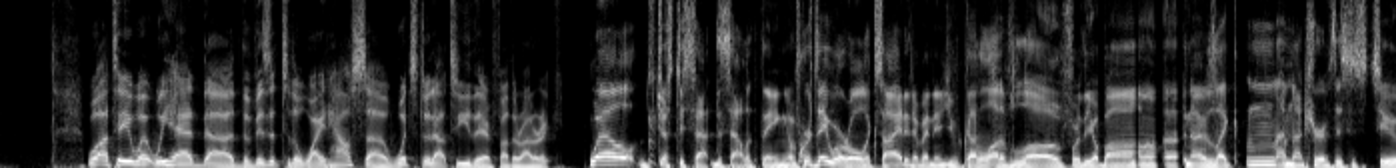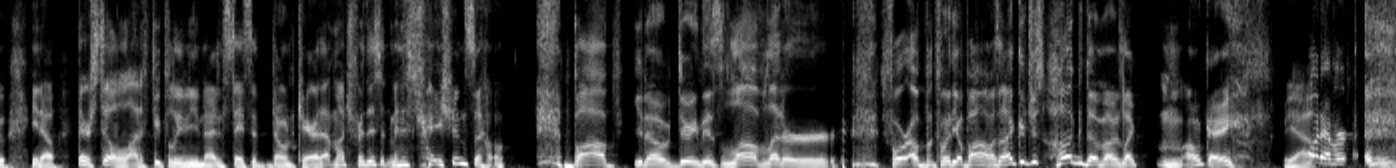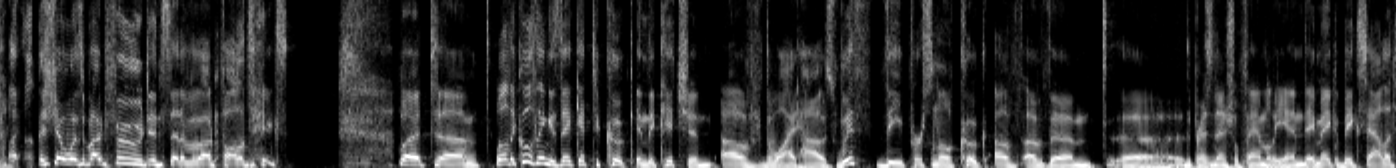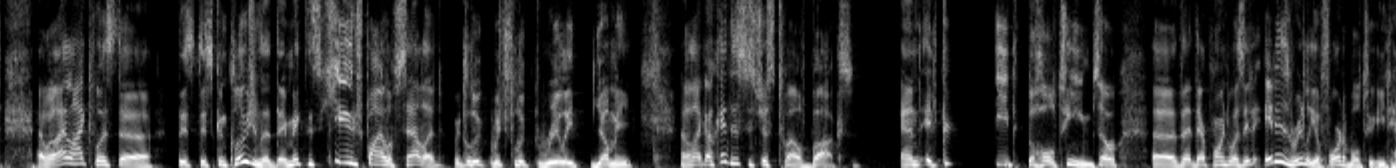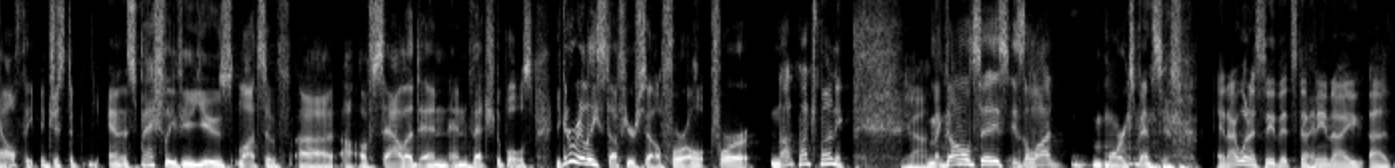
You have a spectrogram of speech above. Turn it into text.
Well, I'll tell you what. We had uh, the visit to the White House. Uh, what stood out to you there, Father Roderick? Well, just the, sa- the salad thing. Of course, they were all excited about it. You've got a lot of love for the Obama. And I was like, mm, I'm not sure if this is too, you know, there's still a lot of people in the United States that don't care that much for this administration. So Bob, you know, doing this love letter for, uh, for the Obamas, I could just hug them. I was like, mm, okay, Yeah, whatever. I thought the show was about food instead of about politics. But um, well, the cool thing is they get to cook in the kitchen of the White House with the personal cook of of the um, uh, the presidential family, and they make a big salad. And what I liked was the this this conclusion that they make this huge pile of salad, which looked which looked really yummy. And I'm like, okay, this is just twelve bucks, and it feed the whole team. So uh, the, their point was it, it is really affordable to eat healthy. It just and especially if you use lots of uh, of salad and, and vegetables, you can really stuff yourself for for not much money. Yeah. McDonald's is, is a lot more expensive. And I want to say that Stephanie and I uh,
